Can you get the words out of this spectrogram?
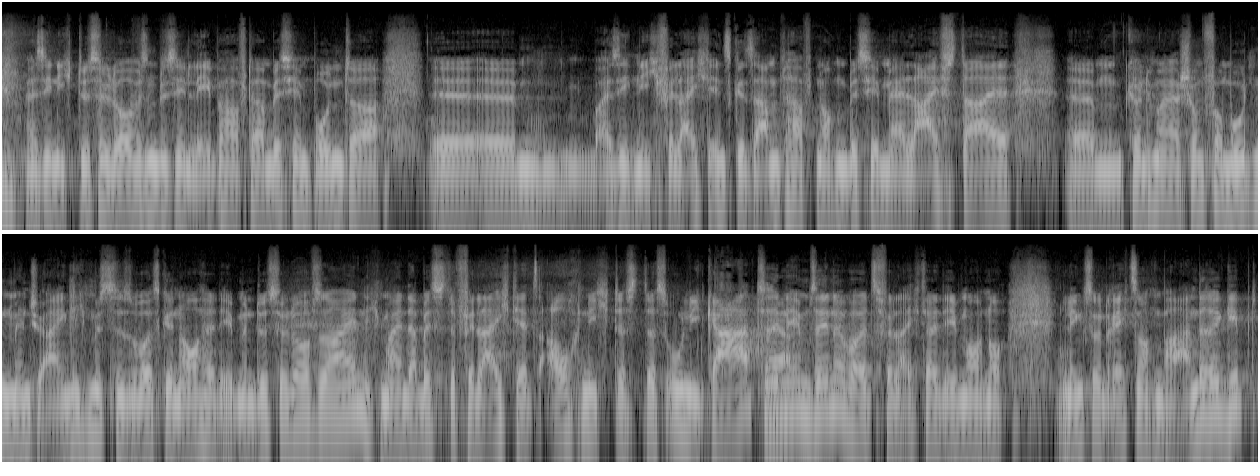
weiß ich nicht, Düsseldorf ist ein bisschen lebhafter, ein bisschen bunter, äh, ähm, weiß ich nicht, vielleicht insgesamt haft noch ein bisschen mehr Lifestyle. Ähm, könnte man ja schon vermuten, vermuten, Mensch, eigentlich müsste sowas genau halt eben in Düsseldorf sein. Ich meine, da bist du vielleicht jetzt auch nicht das, das Unikat ja. in dem Sinne, weil es vielleicht halt eben auch noch links und rechts noch ein paar andere gibt.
